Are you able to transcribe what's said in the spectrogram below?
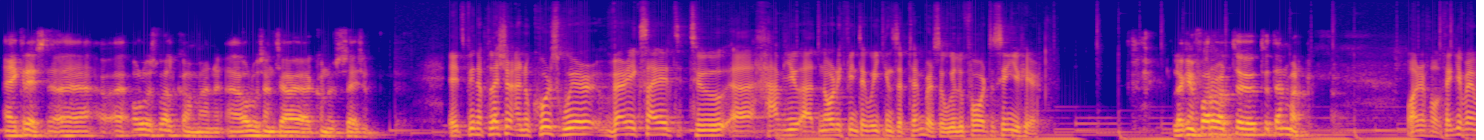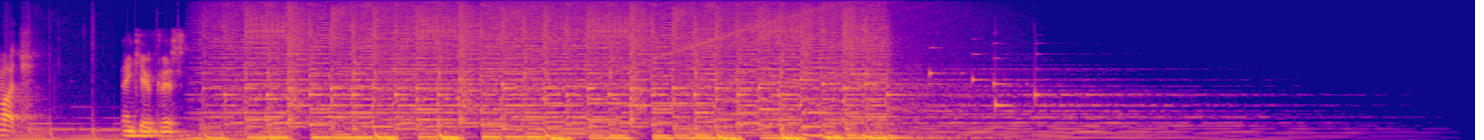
Hey, Chris, uh, uh always welcome, and I always enjoy our conversation. It's been a pleasure, and of course, we're very excited to uh, have you at Nordic FinTech Week in September. So we look forward to seeing you here. Looking forward to, to Denmark. Wonderful. Thank you very much. Thank you, Chris.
